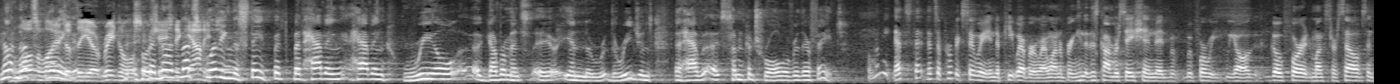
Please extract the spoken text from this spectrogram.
Not, along not the splitting, lines of the uh, regional association not, of not splitting the state, but, but having, having real uh, governments uh, in the, the regions that have uh, some control over their fate. Well, let me, that's, that, that's a perfect segue into Pete Weber, who I want to bring into this conversation and before we, we all go for it amongst ourselves. And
